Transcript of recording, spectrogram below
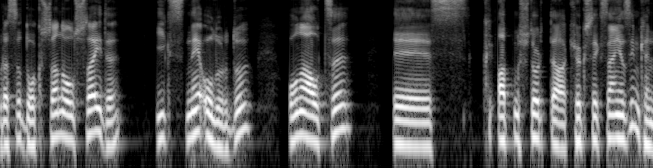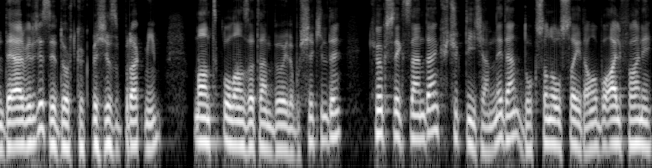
Burası 90 olsaydı x ne olurdu? 16 e, 64 daha kök 80 yazayım ki hani değer vereceğiz ya 4 kök 5 yazıp bırakmayayım. Mantıklı olan zaten böyle bu şekilde. Kök 80'den küçük diyeceğim. Neden? 90 olsaydı ama bu alfa hani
